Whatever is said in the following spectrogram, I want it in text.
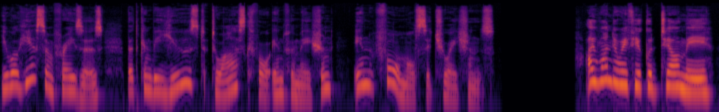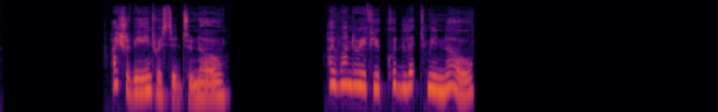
You will hear some phrases that can be used to ask for information in formal situations. I wonder if you could tell me. I should be interested to know. I wonder if you could let me know.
